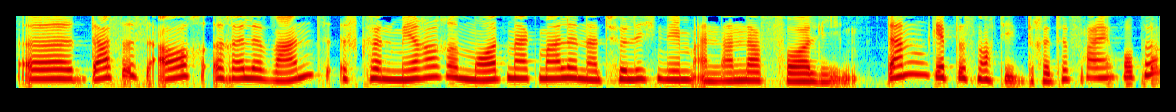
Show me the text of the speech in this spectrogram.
Äh, Das ist auch relevant. Es können mehrere Mordmerkmale natürlich nebeneinander vorliegen. Dann gibt es noch die dritte Fallgruppe,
